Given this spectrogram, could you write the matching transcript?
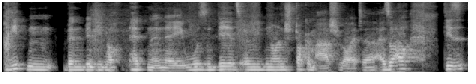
Briten, wenn wir die noch hätten in der EU, sind wir jetzt irgendwie die neuen Stock im Arsch, Leute. Also auch diese,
